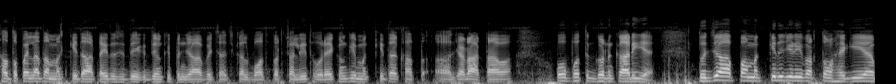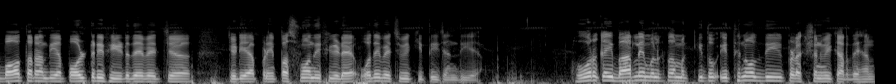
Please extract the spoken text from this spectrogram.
ਸਭ ਤੋਂ ਪਹਿਲਾਂ ਤਾਂ ਮੱਕੀ ਦਾ ਆਟਾ ਹੀ ਤੁਸੀਂ ਦੇਖਦੇ ਹੋ ਕਿ ਪੰਜਾਬ ਵਿੱਚ ਅੱਜਕੱਲ ਬਹੁਤ ਪ੍ਰਚਲਿਤ ਹੋ ਰਿਹਾ ਕਿਉਂਕਿ ਮੱਕੀ ਦਾ ਖਤ ਜਿਹੜਾ ਆਟਾ ਵਾ, ਉਹ ਬਹੁਤ ਗੁਣਕਾਰੀ ਹੈ। ਦੂਜਾ, ਆਪਾਂ ਮੱਕੀ ਦੀ ਜਿਹੜੀ ਵਰਤੋਂ ਹੈਗੀ ਆ ਬਹੁਤ ਤਰ੍ਹਾਂ ਦੀਆਂ ਪੋਲਟਰੀ ਫੀਡ ਦੇ ਵਿੱਚ, ਜਿਹੜੀ ਆਪਣੀ ਪਸ਼ੂਆਂ ਦੀ ਫੀਡ ਹੈ, ਉਹਦੇ ਵਿੱਚ ਵੀ ਕੀਤੀ ਜਾਂਦੀ ਹੈ। ਹੋਰ ਕਈ ਬਾਹਰਲੇ ਮੁਲਕ ਤਾਂ ਮੱਕੀ ਤੋਂ ਇਥੇਨੋਲ ਦੀ ਪ੍ਰੋਡਕਸ਼ਨ ਵੀ ਕਰਦੇ ਹਨ,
